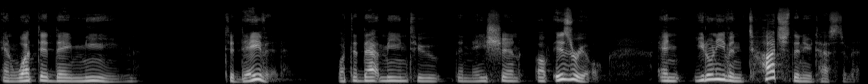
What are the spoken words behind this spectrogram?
And what did they mean to David? What did that mean to the nation of Israel? And you don't even touch the New Testament.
